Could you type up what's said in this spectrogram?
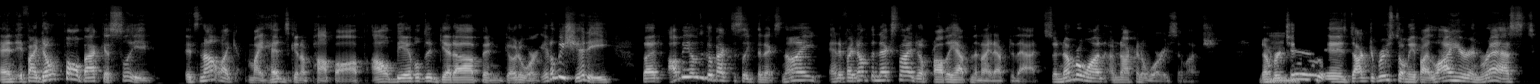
And if I don't fall back asleep, it's not like my head's going to pop off. I'll be able to get up and go to work. It'll be shitty, but I'll be able to go back to sleep the next night. And if I don't the next night, it'll probably happen the night after that. So, number one, I'm not going to worry so much. Number mm. two is Dr. Breus told me if I lie here and rest,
